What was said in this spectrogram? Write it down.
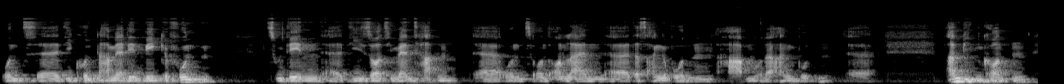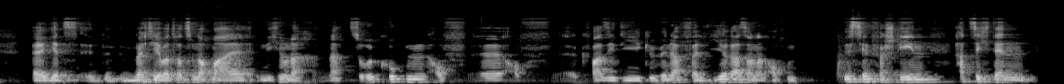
Und äh, die Kunden haben ja den Weg gefunden zu denen, äh, die Sortiment hatten äh, und, und online äh, das angeboten haben oder angeboten äh, anbieten konnten. Äh, jetzt äh, möchte ich aber trotzdem nochmal nicht nur nach, nach zurückgucken auf, äh, auf äh, quasi die Gewinner, Verlierer, sondern auch ein bisschen verstehen, hat sich denn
